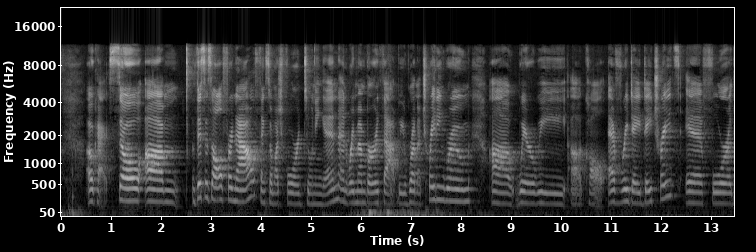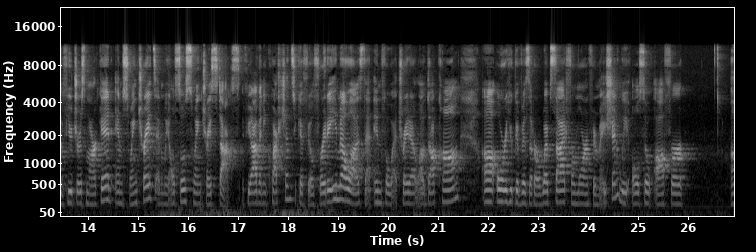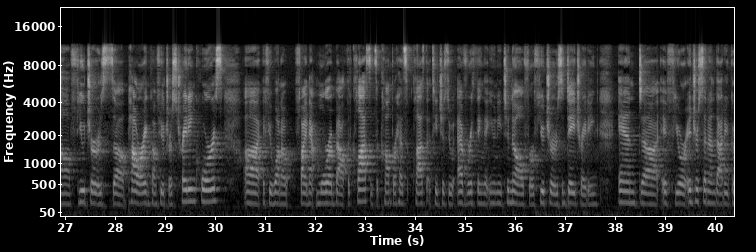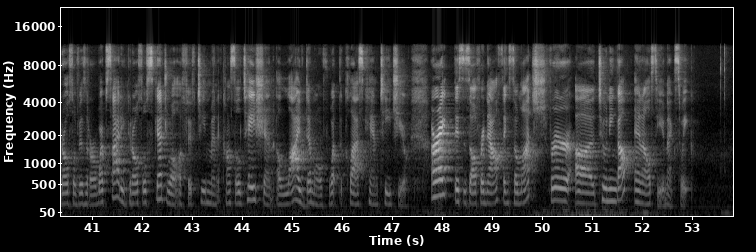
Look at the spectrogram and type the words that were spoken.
Okay, so um, this is all for now. Thanks so much for tuning in. And remember that we run a trading room uh, where we uh, call everyday day trades if for the futures market and swing trades. And we also swing trade stocks. If you have any questions, you can feel free to email us at info at tradeoutloud.com uh, or you can visit our website for more information. We also offer uh, futures, uh, power income futures trading course. Uh, if you want to find out more about the class, it's a comprehensive class that teaches you everything that you need to know for futures day trading. And uh, if you're interested in that, you could also visit our website. You could also schedule a 15 minute consultation, a live demo of what the class can teach you. All right, this is all for now. Thanks so much for uh, tuning up, and I'll see you next week.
